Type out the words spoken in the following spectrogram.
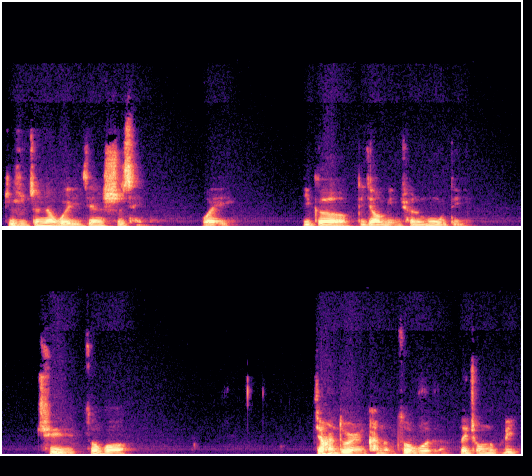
就是真正为一件事情，为一个比较明确的目的去做过，像很多人可能做过的那种努力。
